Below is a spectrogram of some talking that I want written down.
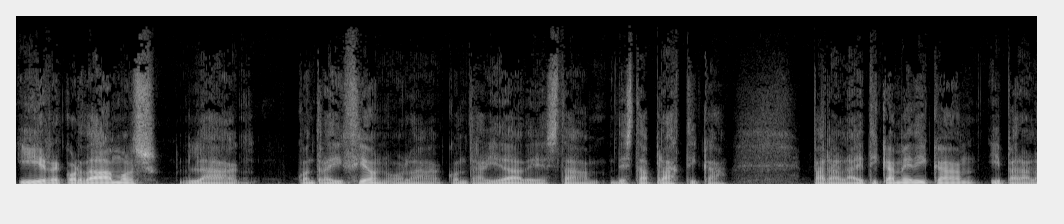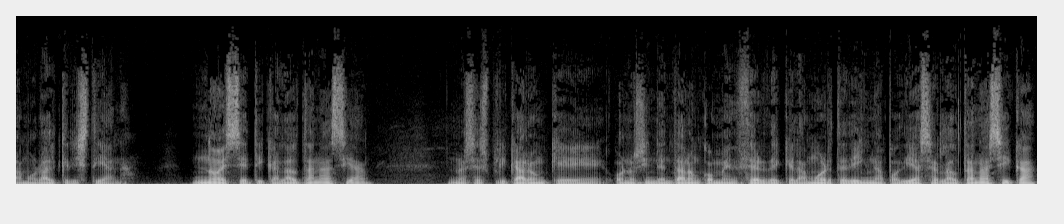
y recordábamos la contradicción o la contrariedad de esta, de esta práctica para la ética médica y para la moral cristiana. No es ética la eutanasia, nos explicaron que o nos intentaron convencer de que la muerte digna podía ser la eutanásica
